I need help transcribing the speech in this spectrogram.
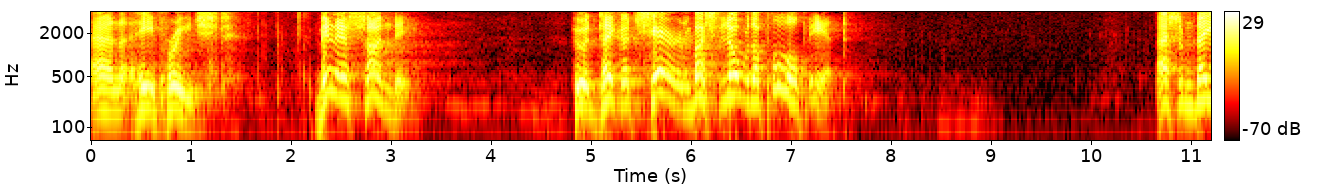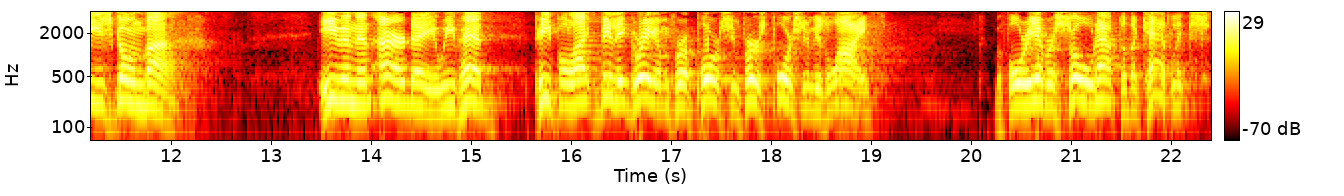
And he preached. Billy Sunday, who would take a chair and bust it over the pulpit. That's some days gone by. Even in our day, we've had people like Billy Graham for a portion, first portion of his life, before he ever sold out to the Catholics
